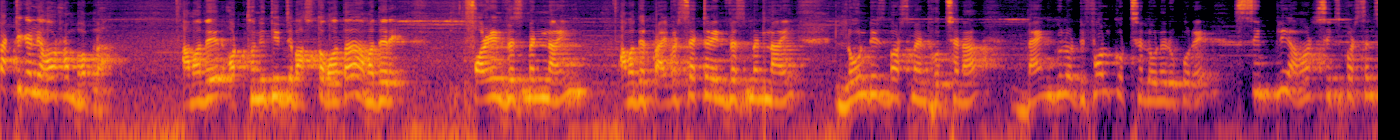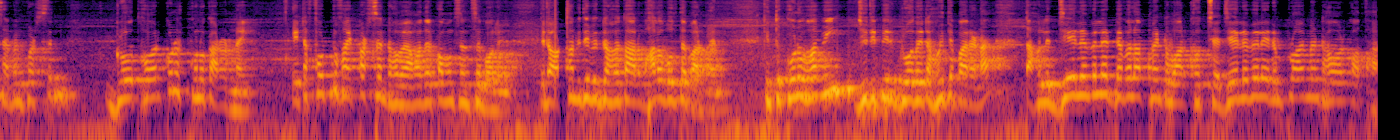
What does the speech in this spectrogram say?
practically হওয়া সম্ভব না। আমাদের অর্থনীতির যে বাস্তবতা, আমাদের ফরেন ইনভেস্টমেন্ট নাই, আমাদের প্রাইভেট সেক্টর ইনভেস্টমেন্ট নাই লোন ডিসবার্সমেন্ট হচ্ছে না ব্যাংকগুলো ডিফল্ট করছে লোনের উপরে সিম্পলি আমার six percent seven percent growth হওয়ার কোনো কোনো কারণ নাই। এটা ফোর টু ফাইভ পার্সেন্ট হবে, আমাদের কমন সেন্সে বলে। এটা অর্থনীতিবিদরা হয়তো আরও ভালো বলতে পারবেন। কিন্তু কোনোভাবেই জিডিপির গ্রোথ এটা হইতে পারে না। তাহলে যে লেভেলের ডেভেলপমেন্ট ওয়ার্ক হচ্ছে, যে লেভেলের এমপ্লয়মেন্ট হওয়ার কথা,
